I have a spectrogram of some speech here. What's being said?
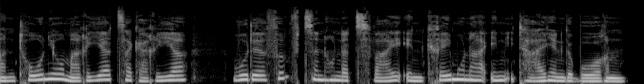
Antonio Maria Zaccaria wurde 1502 in Cremona in Italien geboren.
